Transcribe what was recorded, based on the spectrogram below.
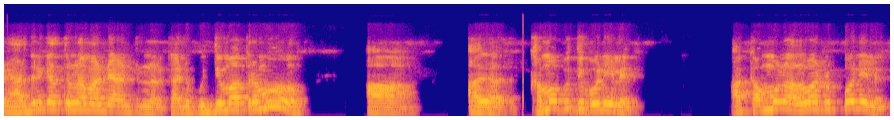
ప్రార్థనకి వెళ్తున్నామండి అంటున్నారు. కానీ బుద్ధి మాత్రము ఆ కమ్మ బుద్ధి పోనీయలేదు. ఆ కమ్మలు అలవాట్లు పోనీయలేదు.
